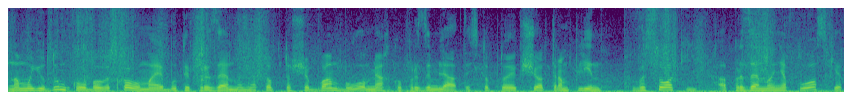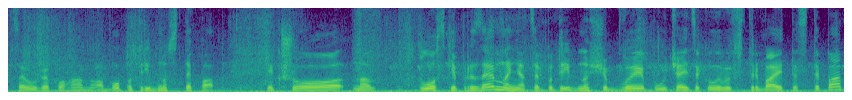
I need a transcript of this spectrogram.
на мою думку, обов'язково має бути приземлення. Тобто, щоб вам було м'яко приземлятись. Тобто, якщо трамплін високий, а приземлення плоске, це вже погано. Або потрібно степап. Якщо на плоске приземлення, це потрібно, щоб ви, виходить, коли ви встрибаєте степап,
